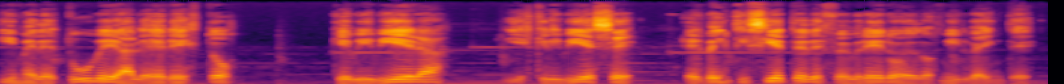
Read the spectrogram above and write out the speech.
y me detuve a leer esto, que viviera y escribiese el 27 de febrero de 2020,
